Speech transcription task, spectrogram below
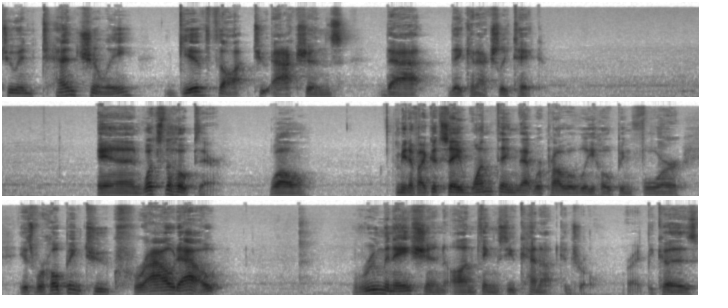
to intentionally give thought to actions that they can actually take. And what's the hope there? Well, I mean, if I could say one thing that we're probably hoping for is we're hoping to crowd out rumination on things you cannot control, right? Because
